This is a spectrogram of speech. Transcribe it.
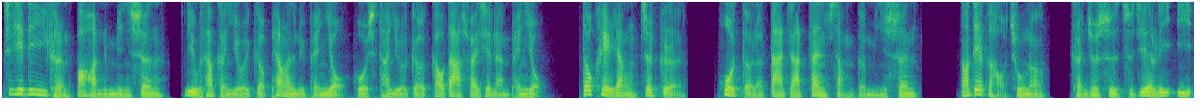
这些利益可能包含了名声，例如他可能有一个漂亮的女朋友，或者是他有一个高大帅气的男朋友，都可以让这个人获得了大家赞赏的名声。然后第二个好处呢，可能就是直接的利益，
